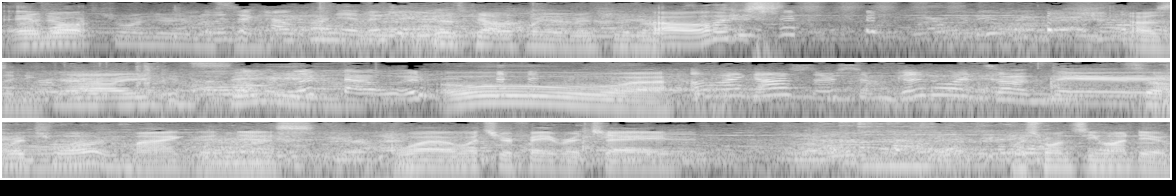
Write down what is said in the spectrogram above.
It, well, was it California Adventure? It was California Adventure. Oh. that was a neat. Now you can see. Oh, look that one. Oh. oh my gosh, there's some good ones on there. So which one? My goodness. What, what's your favorite, Shay? Which ones do you want to do?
